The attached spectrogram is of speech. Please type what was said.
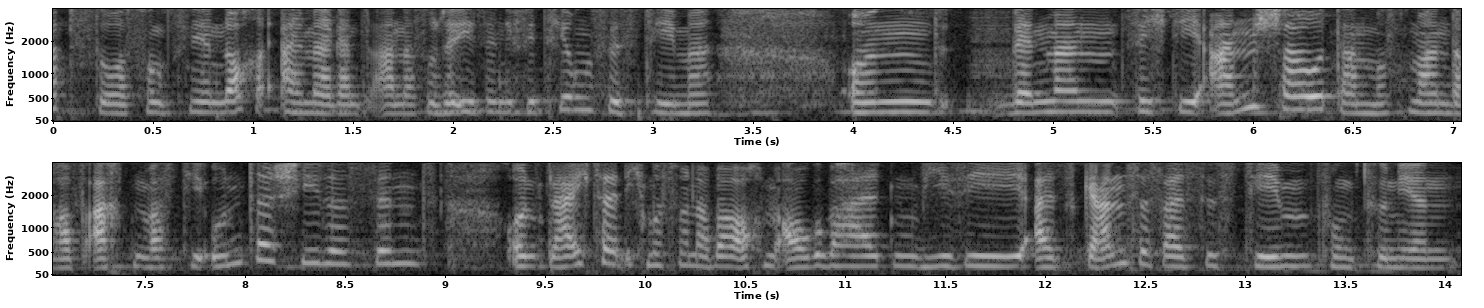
App Stores funktionieren noch einmal ganz anders oder Identifizierungssysteme. Und wenn man sich die anschaut, dann muss man darauf achten, was die Unterschiede sind und gleichzeitig muss man aber auch im Auge behalten, wie sie als Ganzes, als System funktionieren.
